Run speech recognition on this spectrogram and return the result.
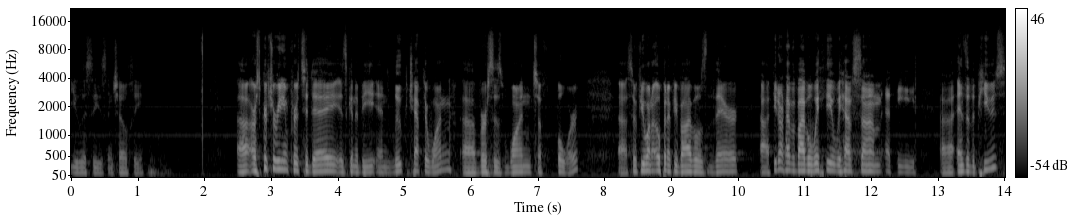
Ulysses and Chelsea. Uh, our scripture reading for today is going to be in Luke chapter 1, uh, verses 1 to 4. Uh, so if you want to open up your Bibles there, uh, if you don't have a Bible with you, we have some at the uh, ends of the pews.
